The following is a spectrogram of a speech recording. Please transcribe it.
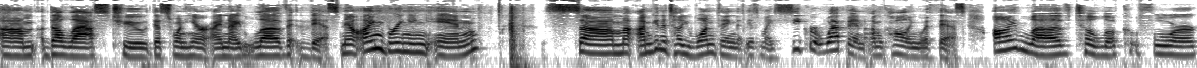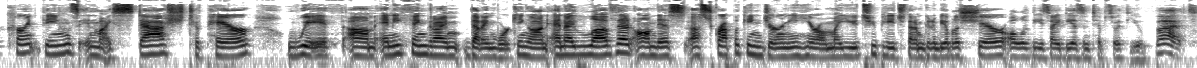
um, the last two, this one here, and I love this. Now I'm bringing in some, I'm going to tell you one thing that is my secret weapon I'm calling with this. I love to look for current things in my stash to pair with um, anything that I'm that I'm working on. And I love that on this uh, scrapbooking journey here on my YouTube page that I'm going to be able to share all of these ideas and tips with you. But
